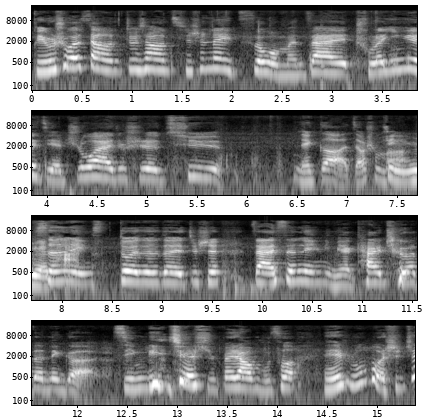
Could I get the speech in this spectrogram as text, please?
比如说像，就像其实那一次我们在除了音乐节之外，就是去那个叫什么森林，对对对，就是在森林里面开车的那个经历确实非常不错。诶，如果是这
